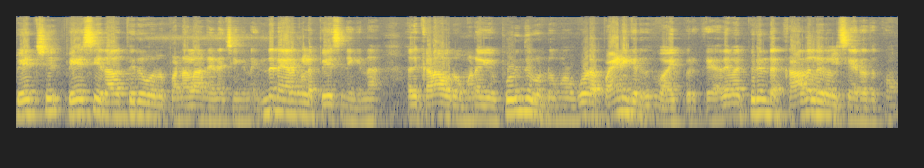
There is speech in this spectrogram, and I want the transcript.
பேச்சு பேசி ஏதாவது திருவுருள் பண்ணலாம்னு நினச்சிங்கன்னா இந்த நேரங்களில் பேசினீங்கன்னா அது கணவர் மனைவியை புரிந்து கொண்டு உங்க கூட பயணிக்கிறதுக்கு வாய்ப்பு இருக்குது அதே மாதிரி பிரிந்த காதலர்கள் சேர்றதுக்கும்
